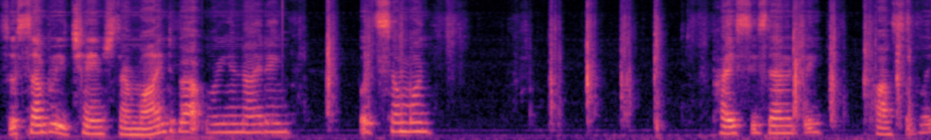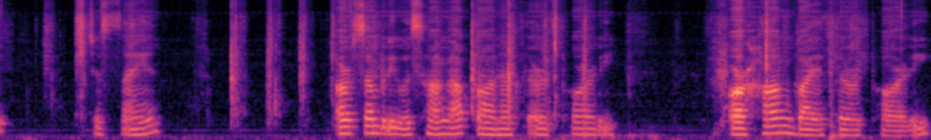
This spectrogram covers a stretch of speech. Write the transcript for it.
So somebody changed their mind about reuniting with someone. Pisces energy, possibly. Just saying. Or somebody was hung up on a third party. Or hung by a third party.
